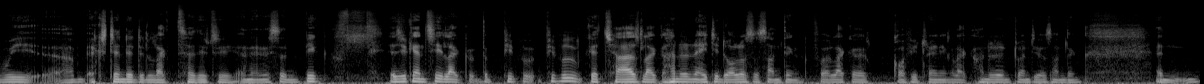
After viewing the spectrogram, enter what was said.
we um, extended it like 33, and then it's a big, as you can see, like the people people get charged like 180 dollars or something for like a coffee training, like 120 or something and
